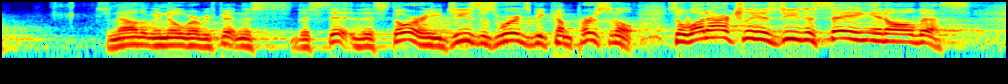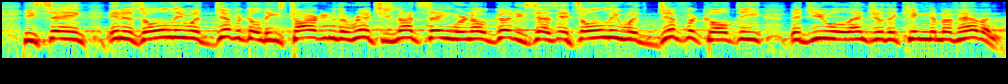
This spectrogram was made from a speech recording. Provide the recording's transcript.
So now that we know where we fit in this, this, this story, Jesus' words become personal. So, what actually is Jesus saying in all this? He's saying it is only with difficulty. He's talking to the rich. He's not saying we're no good. He says it's only with difficulty that you will enter the kingdom of heaven.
